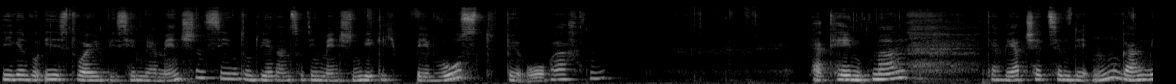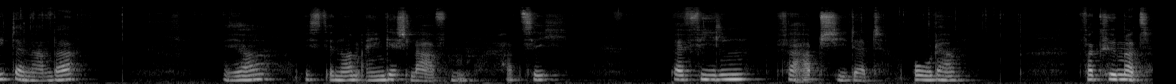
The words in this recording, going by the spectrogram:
irgendwo ist, wo ein bisschen mehr Menschen sind und wir dann so die Menschen wirklich bewusst beobachten, erkennt man, der wertschätzende Umgang miteinander ja, ist enorm eingeschlafen, hat sich bei vielen verabschiedet oder verkümmert.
